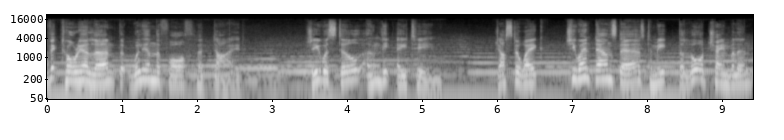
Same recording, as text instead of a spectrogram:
Victoria learned that William IV had died. She was still only 18. Just awake, she went downstairs to meet the Lord Chamberlain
